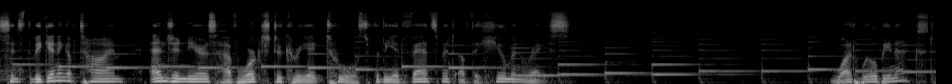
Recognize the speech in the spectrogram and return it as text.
Since the beginning of time, engineers have worked to create tools for the advancement of the human race. What will be next?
